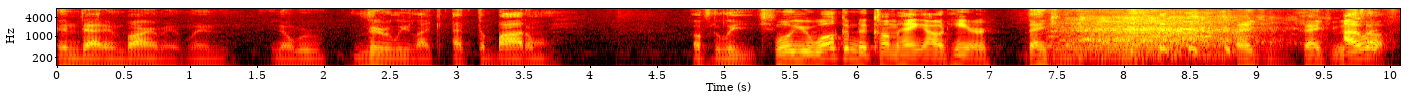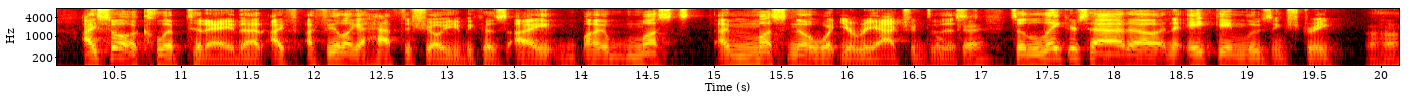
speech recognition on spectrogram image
in that environment when, you know, we're literally like at the bottom of the league. Well, you're welcome to come hang out here. Thank you. Thank you. Thank you. It's I, would- tough. I saw a clip today that I, I feel like I have to show you because I, I must I must know what your reaction to this. Okay. is. So the Lakers had uh, an eight-game losing streak. Uh-huh.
